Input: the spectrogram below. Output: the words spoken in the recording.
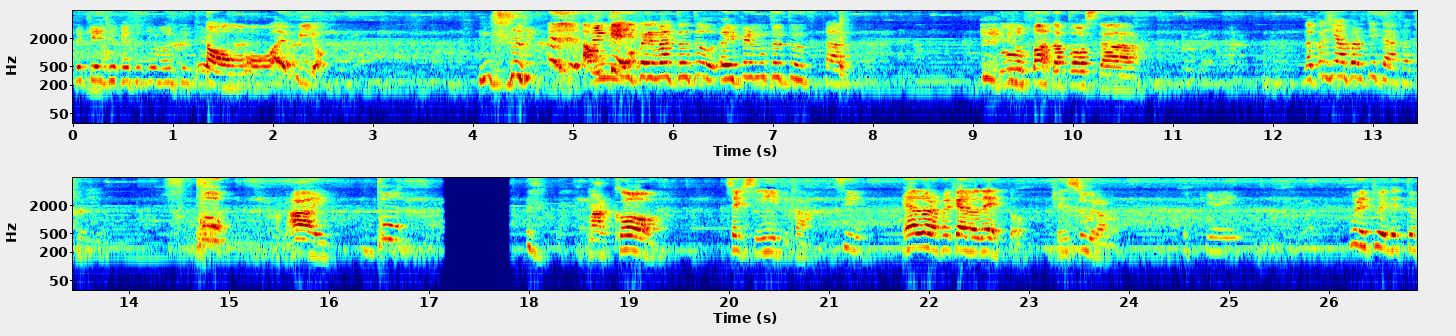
perché hai giocato due volte tu. No, è mio. Perché hai premuto tu? Hai premuto tu sta. Non l'ho fatta apposta. La prossima partita la faccio io. Puh. Dai. Boh. Marco. Sai che significa? Sì, E allora perché l'ho detto? Censuralo. ok. Pure tu hai detto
